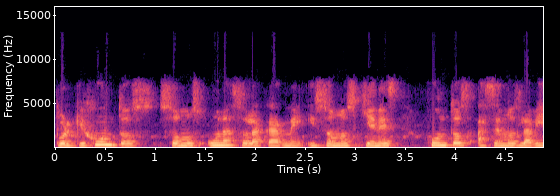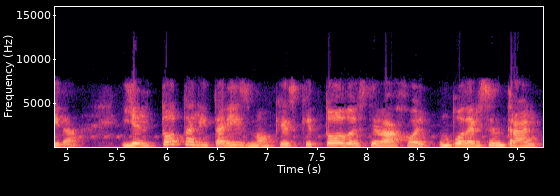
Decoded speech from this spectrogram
porque juntos somos una sola carne y somos quienes juntos hacemos la vida y el totalitarismo, que es que todo esté bajo un poder central.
